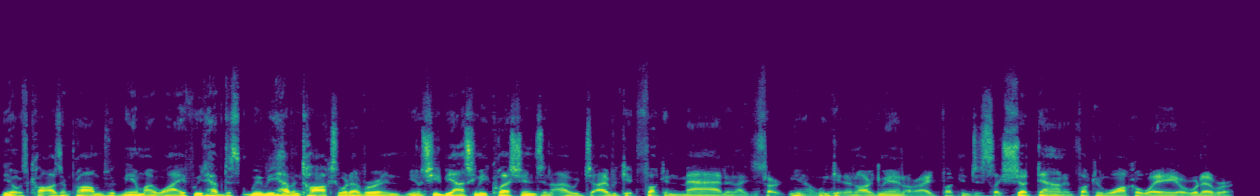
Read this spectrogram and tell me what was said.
you know, it was causing problems with me and my wife. We'd have dis- we'd be having talks or whatever. And, you know, she'd be asking me questions and I would, I would get fucking mad and I'd start, you know, we'd get in an argument or I'd fucking just like shut down and fucking walk away or whatever.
